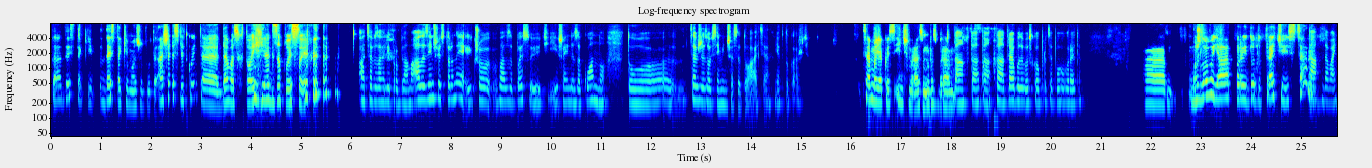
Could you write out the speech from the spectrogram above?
Так, десь такі, десь так і може бути. А ще слідкуйте, де вас хто і як записує. А це взагалі проблема. Але з іншої сторони, якщо вас записують і ще й незаконно, то це вже зовсім інша ситуація, як то кажуть. Це ми якось іншим разом розбираємо. Так, так, так, так. Треба буде обов'язково про це поговорити. А, Можливо, я перейду до третьої сцени. Так, давай.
